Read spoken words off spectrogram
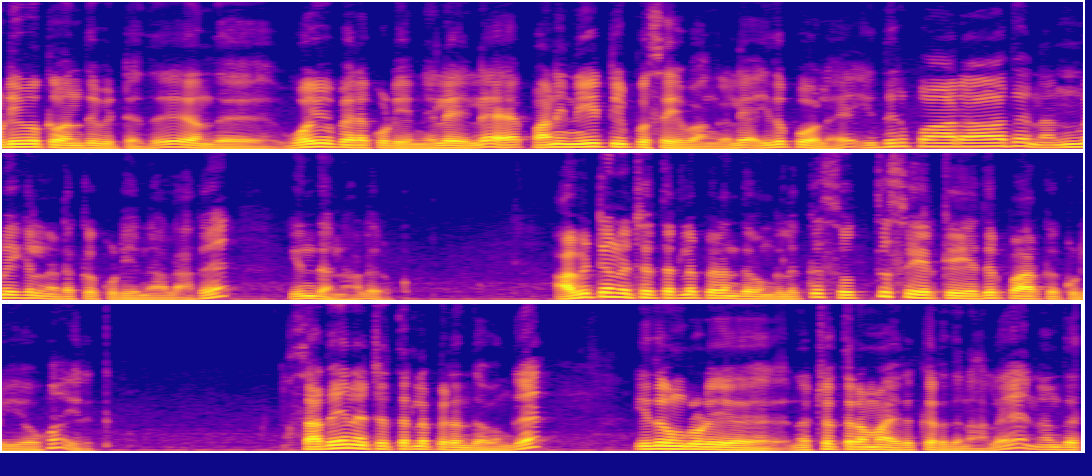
முடிவுக்கு வந்து விட்டது. அந்த ஓய்வு பெறக்கூடிய நிலையில் பணி நீட்டிப்பு செய்வாங்க இல்லையா? இது போல் எதிர்பாராத நன்மைகள் நடக்கக்கூடிய நாளாக இந்த நாள் இருக்கும். அவிட்ட நட்சத்திரத்தில் பிறந்தவங்களுக்கு சொத்து சேர்க்கை எதிர்பார்க்கக்கூடிய யோகம் இருக்குது சதய நட்சத்திரத்தில் பிறந்தவங்க இது உங்களுடைய நட்சத்திரமாக இருக்கிறதுனால அந்த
